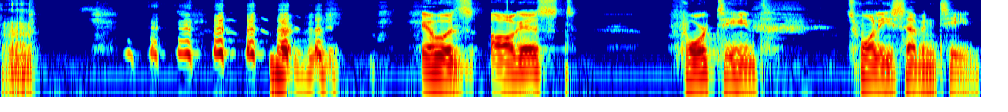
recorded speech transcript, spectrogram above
It was August 14th, 2017.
